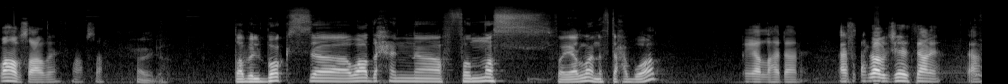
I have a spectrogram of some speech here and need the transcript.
ما هو بصعب ما هو بصعب. حلو. طب ال box آه، واضح انه في النص فيلا نفتح أبواب. يلا هدانا أنا. فتح الباب الجهة الثانية. تعال.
